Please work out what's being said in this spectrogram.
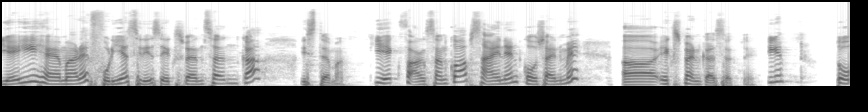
यही है हमारे फुरिया सीरीज़ एक्सपेंशन का इस्तेमाल। कि एक फ़ंक्शन को आप साइन एंड कोसाइन में एक्सपेंड कर सकते हैं। ठीक है? तो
